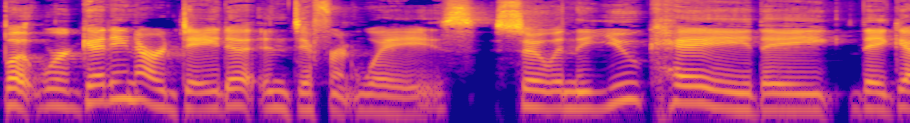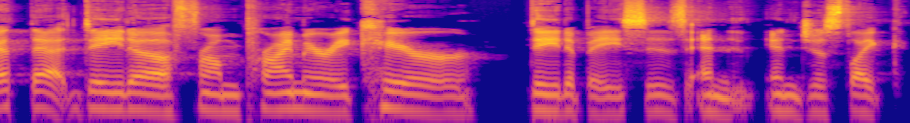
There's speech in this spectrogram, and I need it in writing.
But we're getting our data in different ways. So in the UK, they they get that data from primary care databases and and just like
